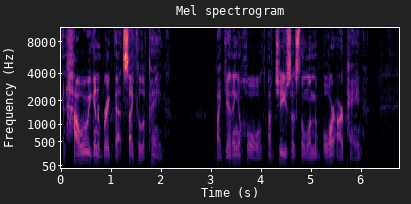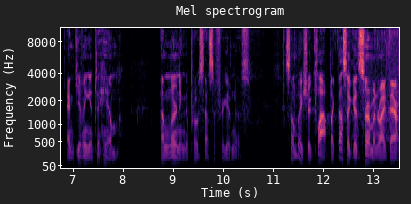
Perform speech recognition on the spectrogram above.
And how are we going to break that cycle of pain? By getting a hold of Jesus, the one that bore our pain, and giving it to Him and learning the process of forgiveness. Somebody should clap. Like, that's a good sermon right there.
